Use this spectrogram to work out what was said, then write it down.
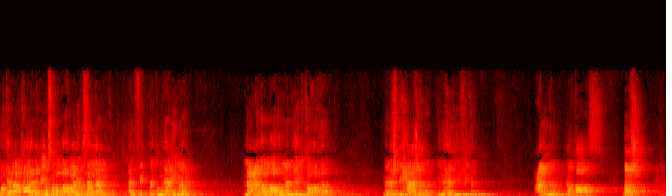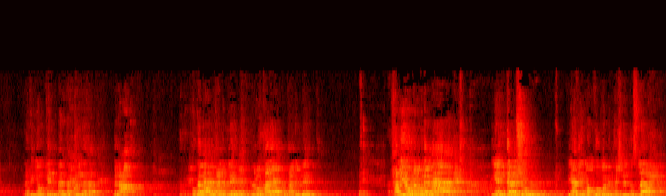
وكما قال النبي صلى الله عليه وسلم الفتنة نائمة. لعن الله من أيقظها. مناش بحاجة إلى هذه الفتن. عنا نقائص بشر لكن يمكن أن نحلها بالعقل. الحكماء بتاع البلاد العقلاء بتاع البلاد. خليوا العلماء يندمجوا في هذه المنظومة من أجل الإصلاح.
